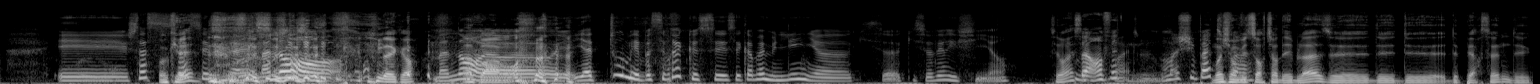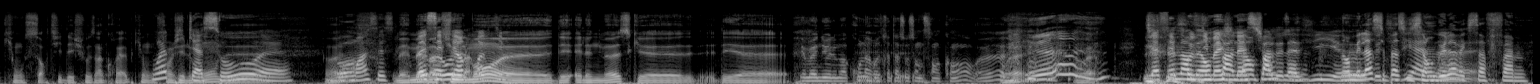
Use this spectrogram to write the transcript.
Et ça, c'est vrai. Maintenant, D'accord. maintenant, Apparemment. euh, il y a tout, mais bah, c'est vrai que c'est c'est quand même une ligne euh, qui, se, qui se vérifie. hein. C'est vrai ça Bah, en fait, Ouais. moi je suis pas. Moi j'ai envie de sortir des blazes euh, de, de, de personnes de, qui ont sorti des choses incroyables, qui ont Ouais, changé Picasso. le monde. euh, ouais. Pour moi, c'est. Mais bah, même preuve actuellement, euh, des Elon Musk, euh, des... euh, Emmanuel Macron, la retraite à 65 ans. Ouais. ouais. Euh, Ouais. Il a fait Non, mais on parle, là, on parle de la vie. Non, mais euh, là, c'est parce qu'il s'est engueulé avec euh. sa femme.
